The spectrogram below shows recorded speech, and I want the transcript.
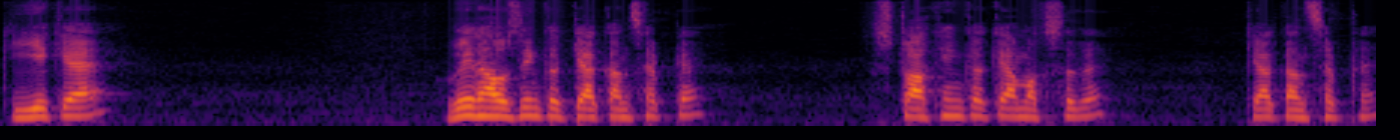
کہ یہ کیا ہے ویئر ہاؤسنگ کا کیا کنسپٹ ہے اسٹاکنگ کا کیا مقصد ہے کیا کانسپٹ ہے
